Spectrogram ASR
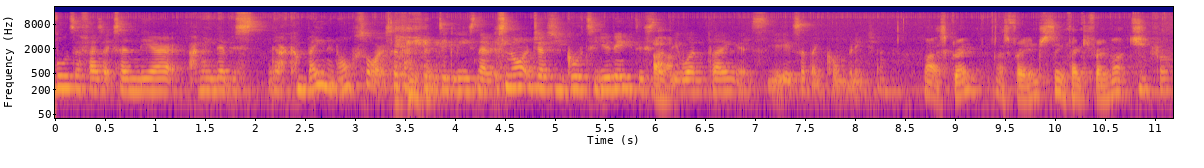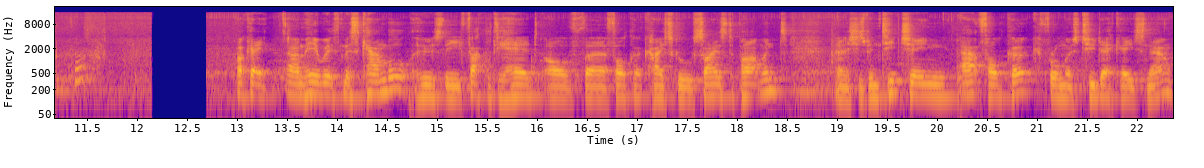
loads of physics in there. I mean, it was they're combining all sorts of different degrees now. It's not just you go to uni to study Uh-huh. one thing. It's yeah, it's a big combination. Well, that's great. That's very interesting. Thank you very much. No problem at all. Okay, I'm here with Miss Campbell, who's the faculty head of uh, Falkirk High School Science Department. Uh, she's been teaching at Falkirk for almost two decades now.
